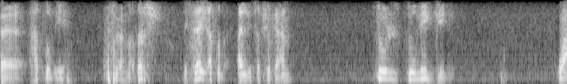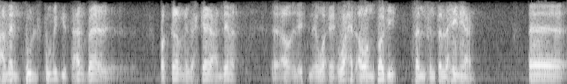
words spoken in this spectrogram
فهطلب إيه؟ قلت له ما أقدرش. إزاي أطلب؟ قال لي طب شوف يا عم. 300 جنيه. وعمل 300 جنيه. عارف بقى فكرني بحكاية عندنا واحد اونطاجي في الفلاحين يعني. آه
